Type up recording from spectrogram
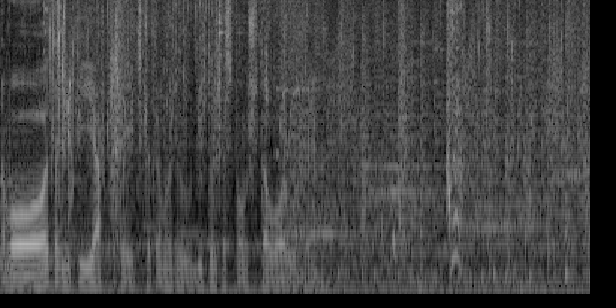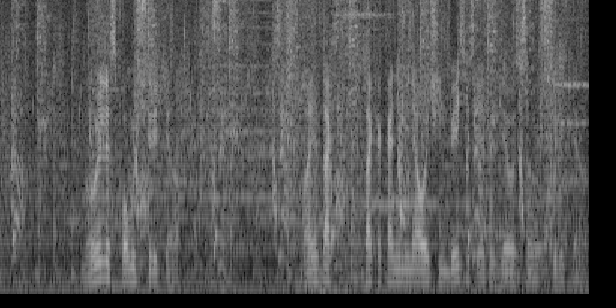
Вот они, пиявки-то эти, которые можно убить только с помощью того оружия. Ну или с помощью сюрикенов. Но они так, так как они меня очень бесят, я это сделаю с помощью сюрикенов.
